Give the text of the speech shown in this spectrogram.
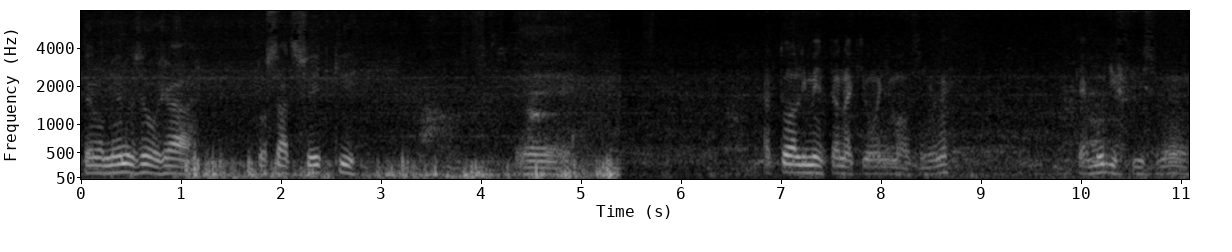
Pelo menos eu já tô satisfeito que é, tô alimentando aqui um animalzinho, né? Que é muito difícil, né?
